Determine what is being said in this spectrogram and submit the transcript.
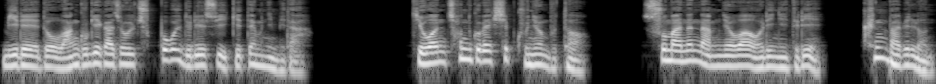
미래에도 왕국이 가져올 축복을 누릴 수 있기 때문입니다. 기원 1919년부터 수많은 남녀와 어린이들이 큰 바빌론,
